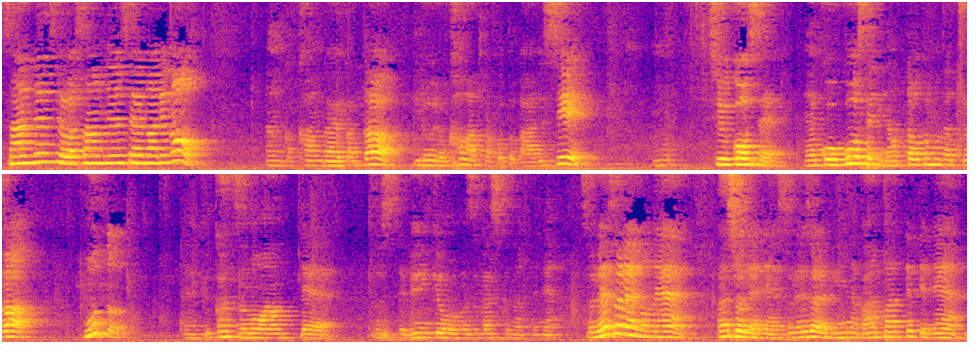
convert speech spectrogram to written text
3年生は3年生なりのなんか考え方いろいろ変わったことがあるし中高生、ね、高校生になったお友達はもっと、ね、部活もあってそして勉強も難しくなってねそれぞれのね場所でねそれぞれみんな頑張っててね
